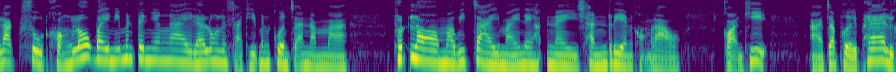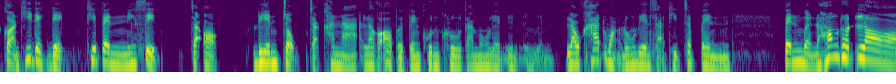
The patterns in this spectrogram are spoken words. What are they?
หลักสูตรของโลกใบนี้มันเป็นยังไง แล้วโรงเรียนสาธิตมันควรจะนำมา ทดลองมาวิจัยไหมในในชั้นเรียนของเรา ก่อนที่อาจจะเผยแพร่หรือก่อนที่เด็กๆ ที่เป็นนิสิตจะออกเรียนจบจากคณะ แล้วก็ออกไปเป็นคุณครูตามโรงเรียนอื่น ๆ เราคาดหวังโรงเรียนสาธิตจะเป็น เป็นเหมือนห้องทดลอง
